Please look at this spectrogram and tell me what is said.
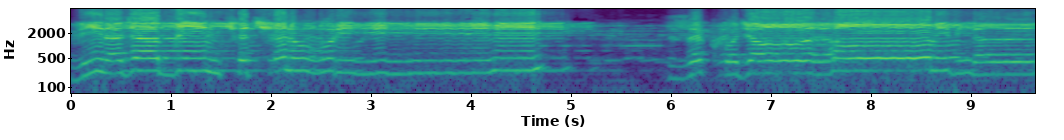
وین عجب بین که چه نوری ز کجا می‌بینم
